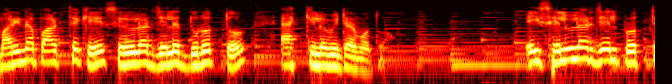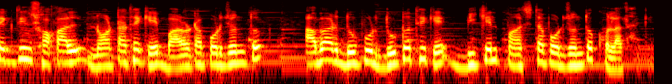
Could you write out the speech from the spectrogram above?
মারিনা পার্ক থেকে সেলুলার জেলের দূরত্ব এক কিলোমিটার মতো। এই সেলুলার জেল প্রত্যেক দিন সকাল নটা থেকে বারোটা পর্যন্ত, আবার দুপুর দুটো থেকে বিকেল পাঁচটা পর্যন্ত খোলা থাকে।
